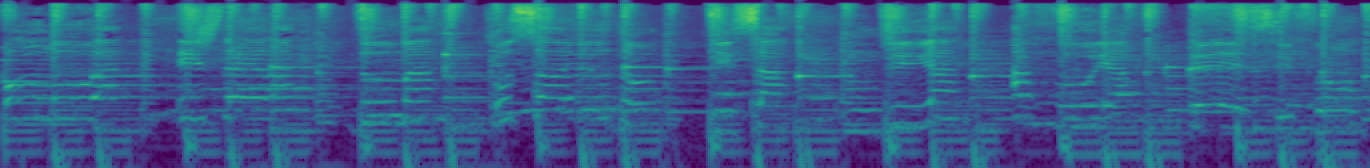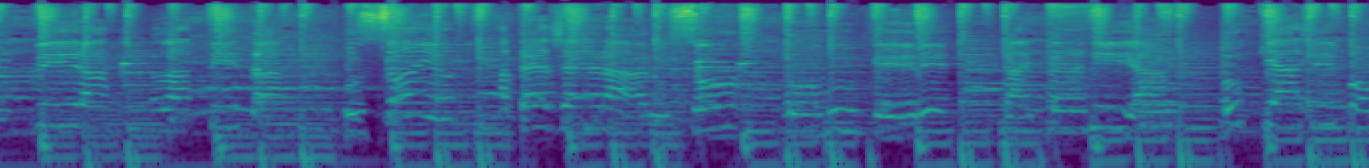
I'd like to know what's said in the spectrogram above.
o lua, estrela do mar, o sol e o dom, quiçá um dia a fúria desse front virá lapida o sonho até gerar o som, como querer gaitanear o que há bom.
